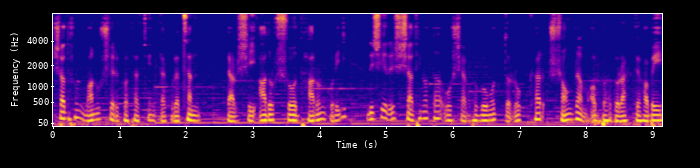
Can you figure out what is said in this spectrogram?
সাধারণ মানুষের কথা চিন্তা করেছেন। তার সেই আদর্শ ধারণ করেই দেশের স্বাধীনতা ও সার্বভৌমত্ব রক্ষার সংগ্রাম অব্যাহত রাখতে হবে।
